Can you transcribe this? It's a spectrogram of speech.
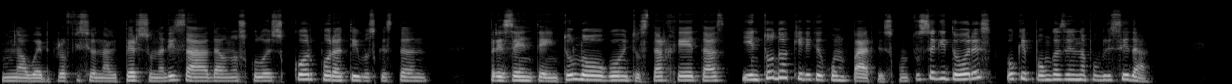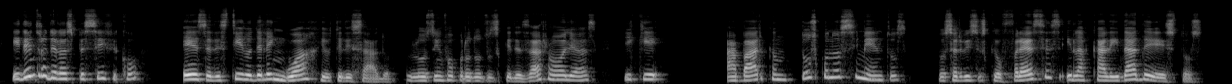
una web profissional personalizada, unos colores corporativos que están presentes en tu logo, en tus tarjetas y en todo aquello que compartes con tus seguidores o que pongas en una publicidad. Y dentro de lo específico es el estilo de lenguaje utilizado, los infoproductos que desarrollas y que abarcan tus conocimientos, los servicios que ofreces y la calidad de estos,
